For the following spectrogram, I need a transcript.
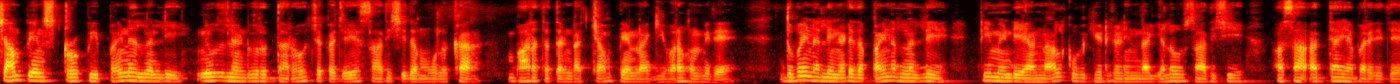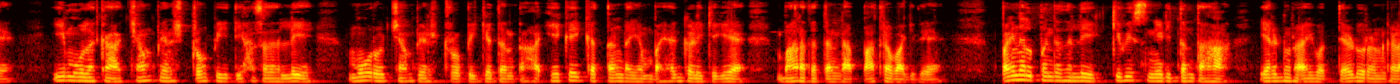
ಚಾಂಪಿಯನ್ಸ್ ಟ್ರೋಫಿ ಫೈನಲ್ನಲ್ಲಿ ನ್ಯೂಜಿಲೆಂಡ್ ವಿರುದ್ಧ ರೋಚಕ ಜಯ ಸಾಧಿಸಿದ ಮೂಲಕ ಭಾರತ ತಂಡ ಚಾಂಪಿಯನ್ ಆಗಿ ಹೊರಹೊಮ್ಮಿದೆ. ದುಬೈನಲ್ಲಿ ನಡೆದ ಫೈನಲ್ನಲ್ಲಿ ಟೀಮ್ ಇಂಡಿಯಾ ನಾಲ್ಕು ವಿಕೆಟ್ಗಳಿಂದ ಗೆಲುವು ಸಾಧಿಸಿ ಹೊಸ ಅಧ್ಯಾಯ ಬರೆದಿದೆ. ಈ ಮೂಲಕ ಚಾಂಪಿಯನ್ಸ್ ಟ್ರೋಫಿ ಇತಿಹಾಸದಲ್ಲಿ ಮೂರು ಚಾಂಪಿಯನ್ಸ್ ಟ್ರೋಫಿ ಗೆದ್ದಂತಹ ಏಕೈಕ ತಂಡ ಎಂಬ ಹೆಗ್ಗಳಿಕೆಗೆ ಭಾರತ ತಂಡ ಪಾತ್ರವಾಗಿದೆ. ಫೈನಲ್ ಪಂದ್ಯದಲ್ಲಿ ಕಿವೀಸ್ ನೀಡಿದ್ದಂತಹ ಎರಡ್ನೂರ ಐವತ್ತೆರಡು ರನ್ಗಳ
